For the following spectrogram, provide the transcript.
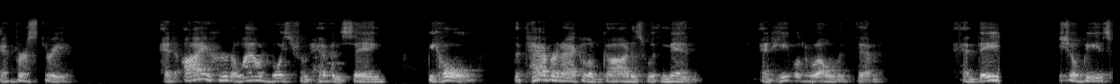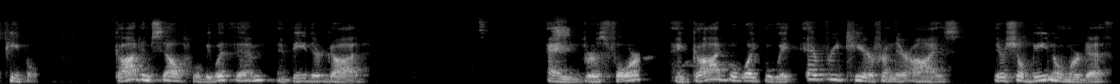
and verse three. And I heard a loud voice from heaven saying, Behold, the tabernacle of God is with men, and he will dwell with them, and they shall be his people. God himself will be with them and be their God. And verse 4 And God will wipe away every tear from their eyes. There shall be no more death,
